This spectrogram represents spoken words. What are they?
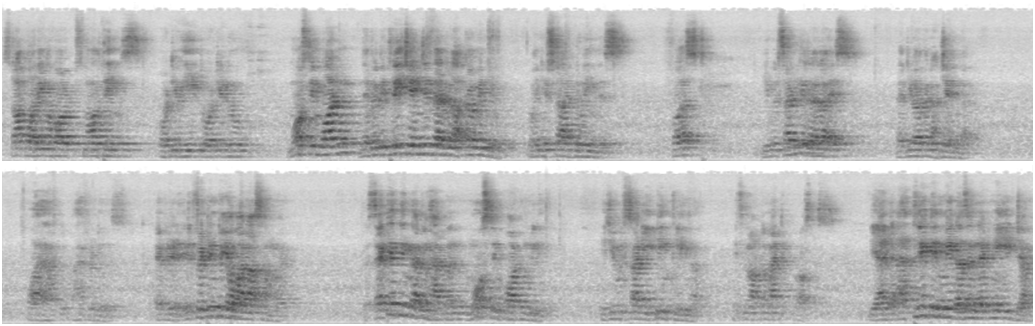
Stop worrying about small things, what you eat, what you do. Most important, there will be three changes that will occur in you when you start doing this. First, you will suddenly realize that you have an agenda. Oh, I have to, I have to do this every day. It will fit into your one somewhere. The second thing that will happen, most importantly, is you will start eating cleaner. It's an automatic process. Yeah, the athlete in me doesn't let me eat junk.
